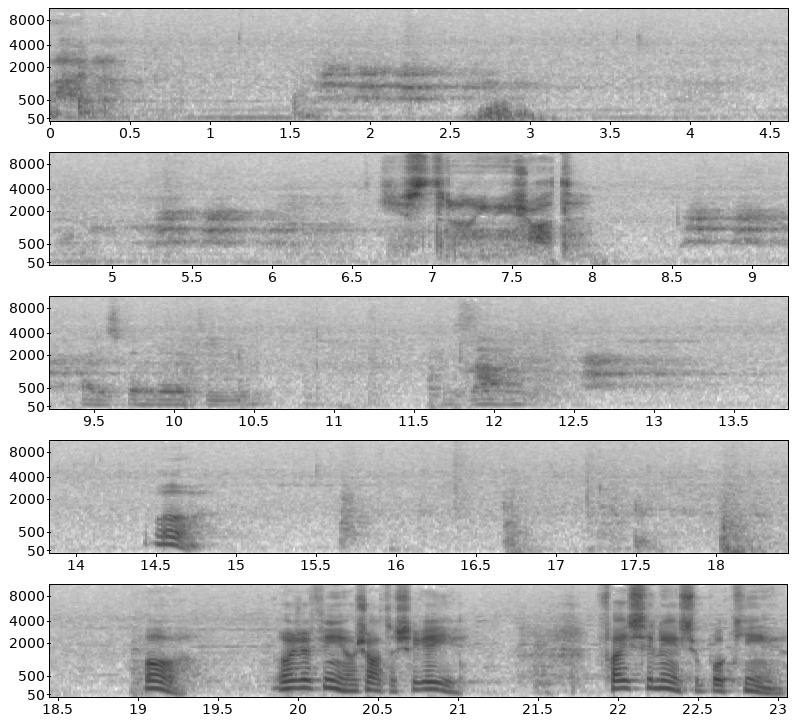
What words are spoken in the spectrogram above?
Mano. Que estranho, hein, Jota? Cara, esse corredor aqui. Bizarro, né? Ô. Ô. Ô, Jefinho, ô, Jota, chega aí. Faz silêncio um pouquinho.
